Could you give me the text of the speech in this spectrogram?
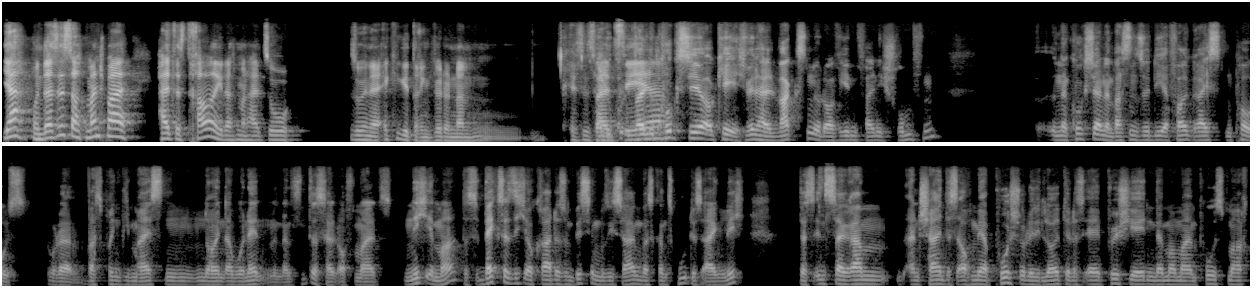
ja, und das ist auch manchmal halt das Traurige, dass man halt so, so in der Ecke gedrängt wird und dann ist es weil halt du, sehr... Weil du guckst hier, okay, ich will halt wachsen oder auf jeden Fall nicht schrumpfen. Und dann guckst du dann, was sind so die erfolgreichsten Posts? Oder was bringt die meisten neuen Abonnenten? Und dann sind das halt oftmals nicht immer. Das wechselt sich auch gerade so ein bisschen, muss ich sagen, was ganz gut ist eigentlich dass Instagram anscheinend das auch mehr pusht oder die Leute das eher appreciaten, wenn man mal einen Post macht.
